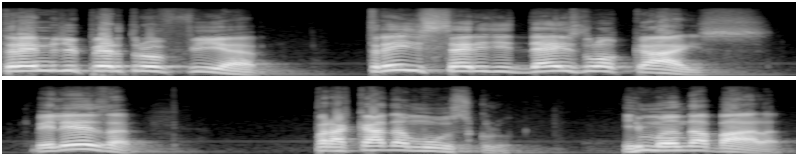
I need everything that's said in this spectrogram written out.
treino de hipertrofia. Três séries de dez locais. Beleza? Para cada músculo. E manda bala.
